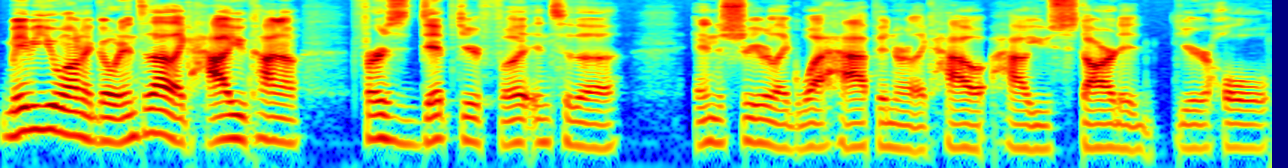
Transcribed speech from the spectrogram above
maybe you want to go into that, like how you kind of first dipped your foot into the industry or like what happened or like how how you started your whole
